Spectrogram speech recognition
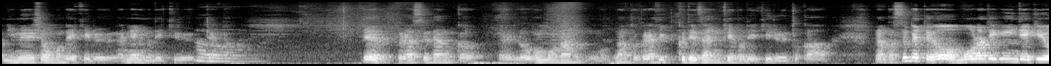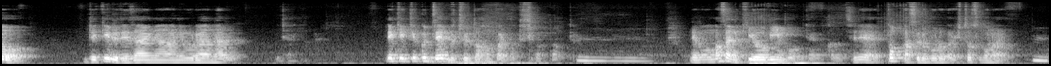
アニメーションもできる、何々もできるみたいな。で、プラスなんか、えーロゴもなんなんかグラフィックデザイン系もできるとか、なんか全てを網羅的にできよう、できるデザイナーに俺はなる、みたいな。で、結局全部中途半端になってしまったみたいでもまさに器用貧乏みたいな形で、特化することが一つもない。うん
